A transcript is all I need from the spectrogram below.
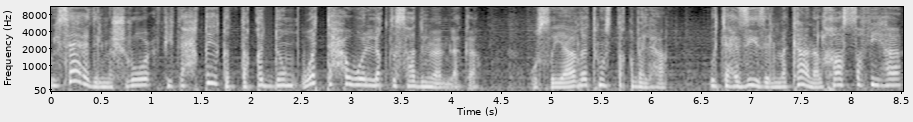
ويساعد المشروع في تحقيق التقدم والتحول لاقتصاد المملكة وصياغة مستقبلها وتعزيز المكانة الخاصة فيها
